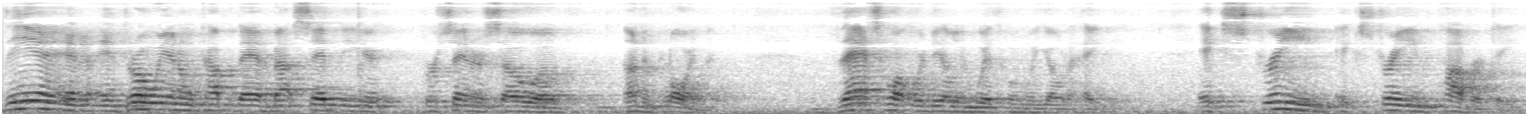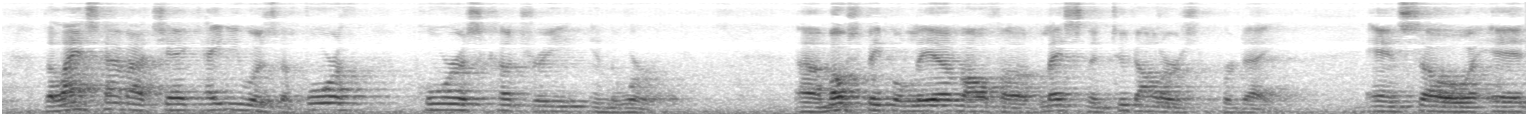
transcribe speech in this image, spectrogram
Then, and, and throw in on top of that about 70% or so of unemployment. That's what we're dealing with when we go to Haiti. Extreme, extreme poverty. The last time I checked, Haiti was the fourth poorest country in the world. Uh, most people live off of less than $2 per day. And so it,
